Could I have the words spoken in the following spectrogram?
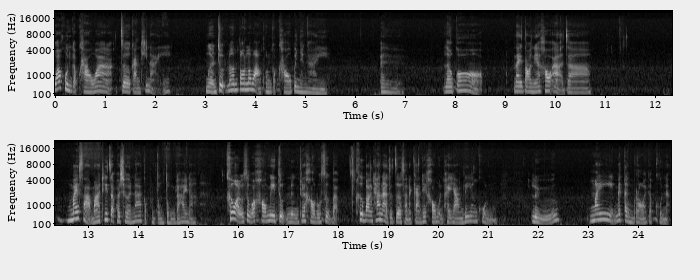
ว่าคุณกับเขาว่าเจอกันที่ไหน เหมือนจุดเริ่มต้นระหว่างคุณกับเขาเป็นยังไง เออ แล้วก็ในตอนนี้เขาอาจจะ ไม่สามารถที่จะเผชิญหน้ากับคุณตรงๆได้นะ คือหวานรู้สึกว่าเขามีจุดหนึ่งที่เขารู้สึกแบบ คือบางท่านอาจจะเจอสถานการณ์ที่เขาเหมือนพยายามเลี่ยงคุณ หรือไม่ไม่เต็มร้อยกับคุณอะ่ะ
